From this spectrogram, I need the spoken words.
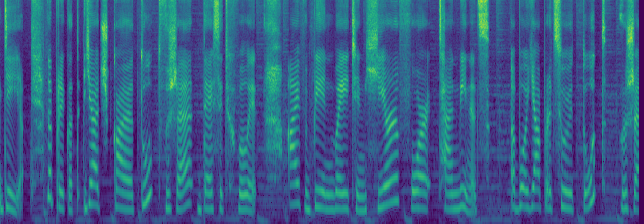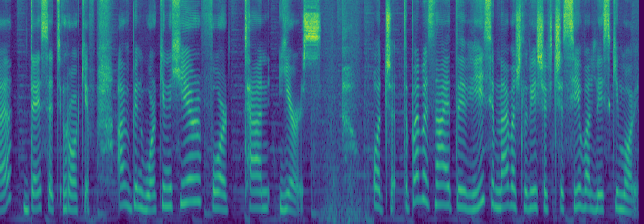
дії. Наприклад, я чекаю тут вже 10 хвилин. I've been waiting here for 10 minutes. Або я працюю тут вже 10 років. I've been working here for 10 years. Отже, тепер ви знаєте вісім найважливіших часів в англійській мові.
